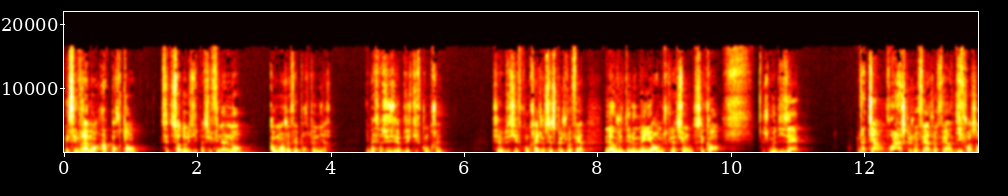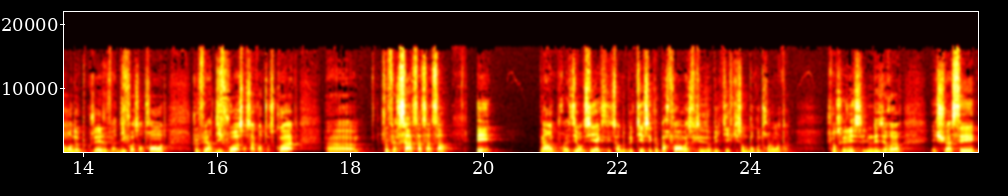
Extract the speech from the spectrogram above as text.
Mais c'est vraiment important cette histoire d'objectif. Parce que finalement, comment je fais pour tenir? Eh bien, c'est parce que j'ai des objectifs concrets. J'ai des objectifs concrets, je sais ce que je veux faire. Là où j'étais le meilleur en musculation, c'est quand je me disais, bah tiens, voilà ce que je veux faire. Je veux faire 10 fois 100 bandes de coucher, je veux faire 10 fois 130, je veux faire 10 fois 150 au squat, euh, je veux faire ça, ça, ça, ça. Et là, on pourrait se dire aussi, avec cette histoire d'objectifs, c'est que parfois, on va se fixer des objectifs qui sont beaucoup trop lointains. Je pense que c'est l'une des erreurs, et je suis assez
